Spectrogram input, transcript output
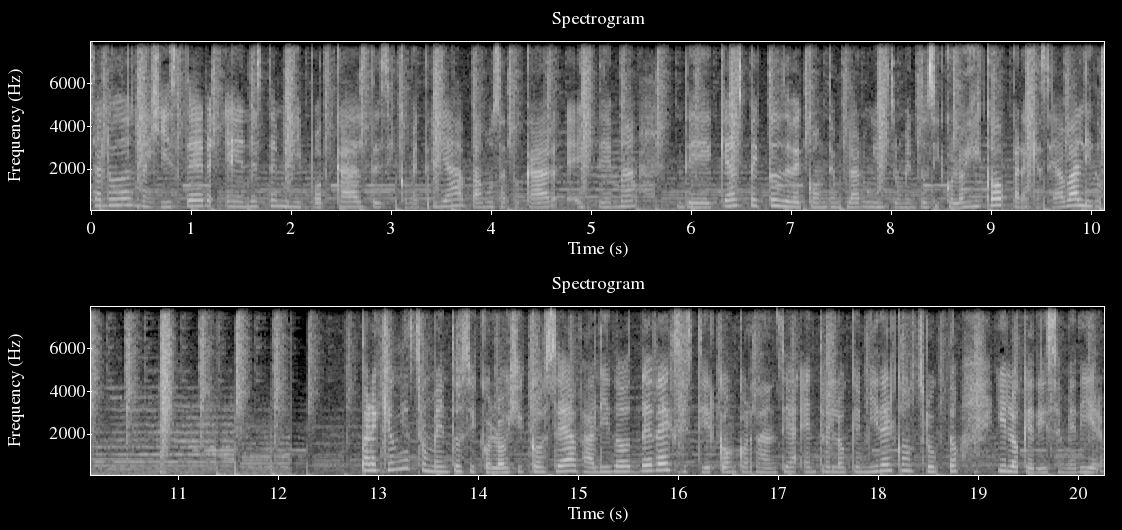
Saludos Magister, en este mini podcast de psicometría vamos a tocar el tema de qué aspectos debe contemplar un instrumento psicológico para que sea válido. Para que un instrumento psicológico sea válido debe existir concordancia entre lo que mide el constructo y lo que dice medir,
